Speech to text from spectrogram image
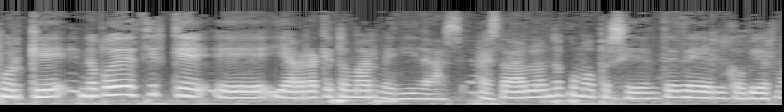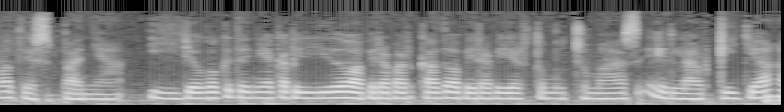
porque no puede decir que eh, y habrá que tomar medidas. Estaba hablando como presidente del gobierno de España y yo creo que tenía que haber ido, haber abarcado, haber abierto mucho más en la horquilla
